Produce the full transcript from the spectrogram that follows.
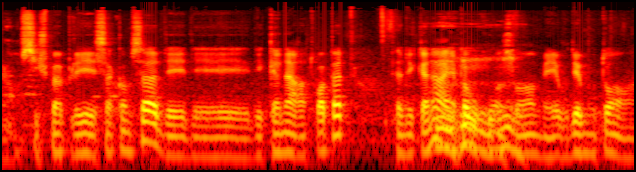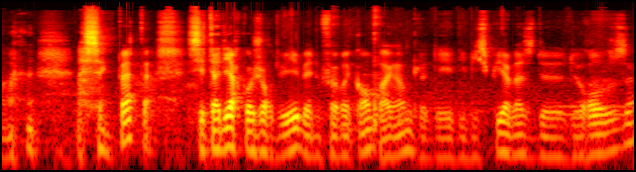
alors si je peux appeler ça comme ça, des, des, des canards à trois pattes. Enfin, des canards, il n'y en a pas Mhm, beaucoup en mhm. ce moment, mais ou des moutons à cinq pattes. C'est-à-dire qu'aujourd'hui, ben, nous fabriquons par exemple des, des biscuits à base de, de rose,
